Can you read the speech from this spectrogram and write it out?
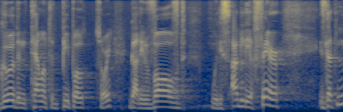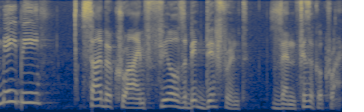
good and talented people, sorry, got involved with this ugly affair is that maybe cybercrime feels a bit different than physical crime.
